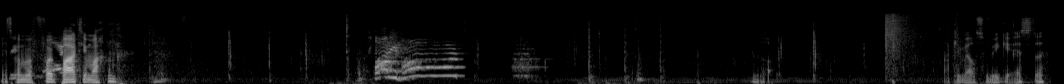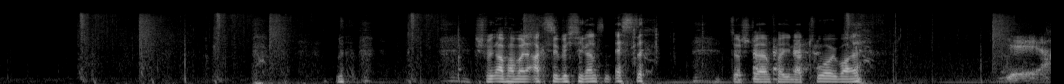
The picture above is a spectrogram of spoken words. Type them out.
Jetzt können wir voll Party machen. Party hard! So. Gehen wir aus dem Wege Äste. Ich schwing einfach meine Achse durch die ganzen Äste. Zerstören einfach die Natur überall. Yeah!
